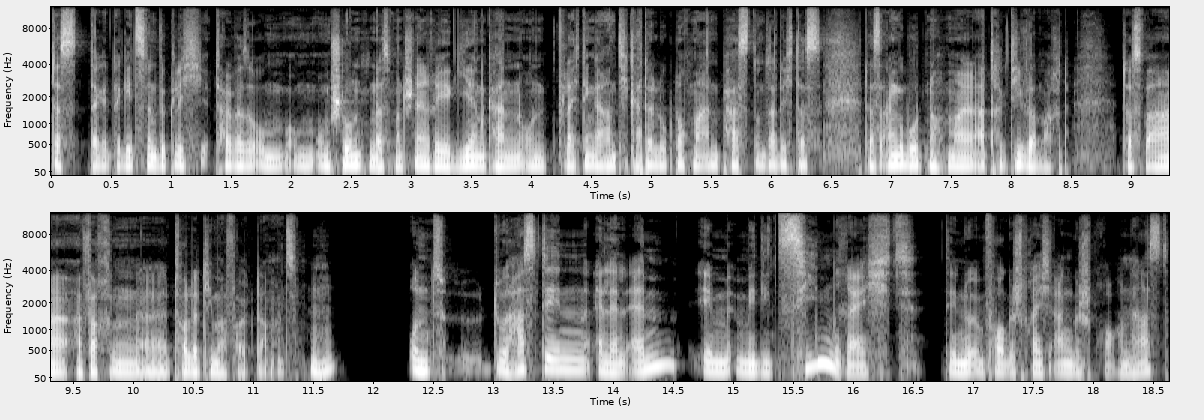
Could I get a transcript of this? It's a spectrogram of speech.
das, da, da geht es dann wirklich teilweise um, um, um Stunden, dass man schnell reagieren kann und vielleicht den Garantiekatalog nochmal anpasst und dadurch das, das Angebot nochmal attraktiver macht. Das war einfach ein äh, toller Teamerfolg damals. Mhm. Und du hast den LLM im Medizinrecht den du im Vorgespräch angesprochen hast,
